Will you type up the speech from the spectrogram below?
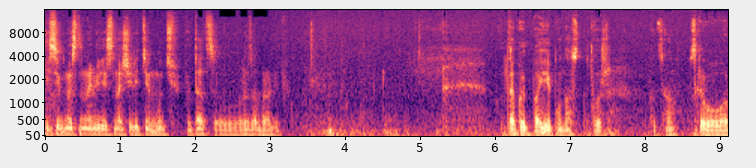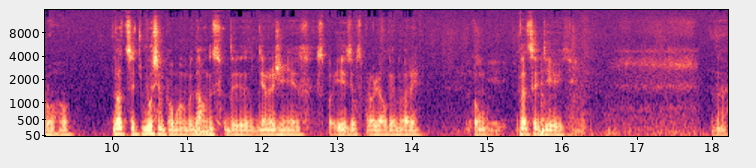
Если бы мы остановились, начали тянуть, пытаться, разобрали. Вот так вот погиб у нас тоже пацан с Кривого Рога. 28, по-моему, да, он день рождения ездил, справлял в январе. По-моему, 29. Да.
